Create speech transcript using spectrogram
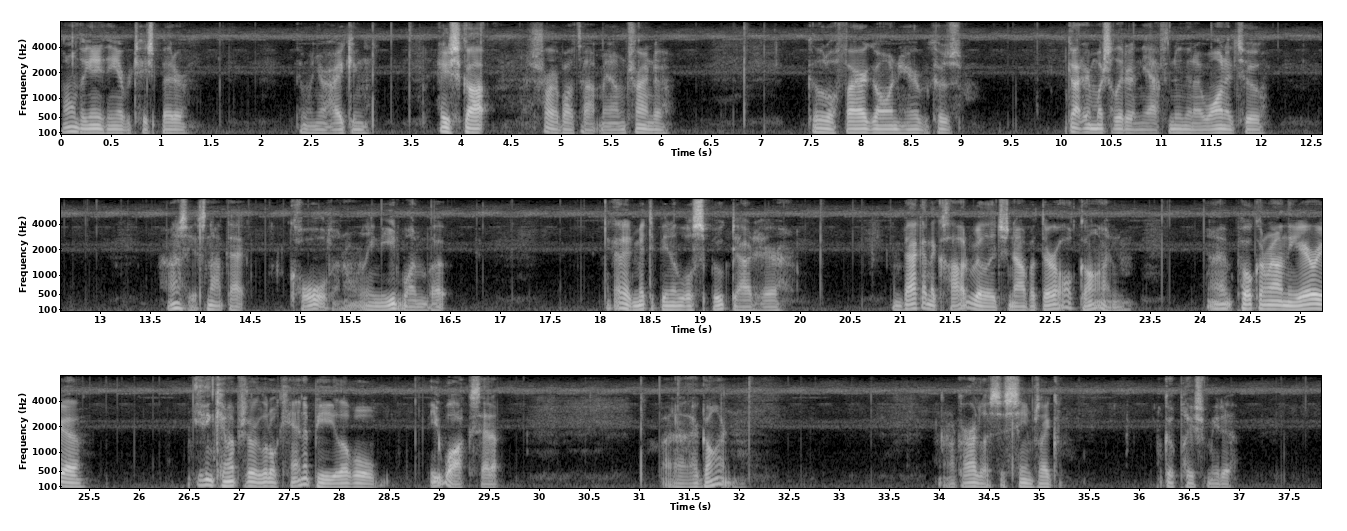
I don't think anything ever tastes better than when you're hiking. Hey, Scott. Sorry about that, man. I'm trying to get a little fire going here because I got here much later in the afternoon than I wanted to. Honestly, it's not that cold. I don't really need one, but I gotta admit to being a little spooked out here. I'm back in the Cloud Village now, but they're all gone. I'm poking around the area. Even came up to their little canopy level Ewok setup. But uh, they're gone. Regardless, this seems like a good place for me to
